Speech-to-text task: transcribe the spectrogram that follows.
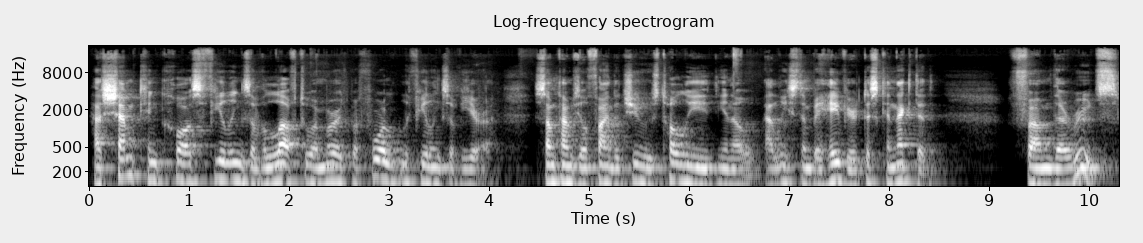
Hashem can cause feelings of love to emerge before the feelings of yira. Sometimes you'll find the Jews totally, you know, at least in behavior, disconnected from their roots.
